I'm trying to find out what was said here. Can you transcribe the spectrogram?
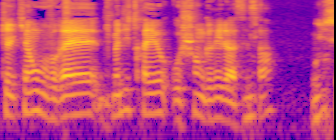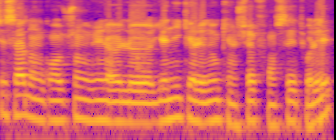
quelqu'un ouvrait. Tu m'as dit que tu travaillais au Shangri-La, c'est ça? Oui, c'est ça. Donc, le Yannick Aleno, qui est un chef français étoilé,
